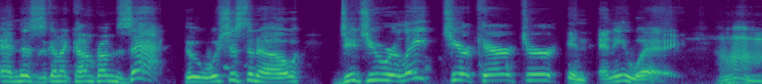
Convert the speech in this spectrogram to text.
And this is going to come from Zach, who wishes to know: Did you relate to your character in any way? Hmm.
